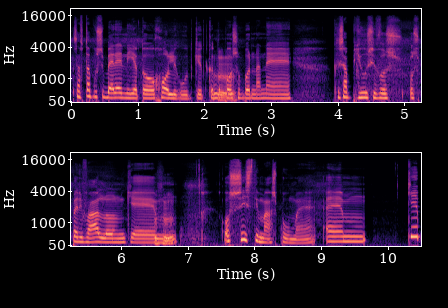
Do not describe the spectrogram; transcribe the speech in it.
σε αυτά που συμπεραίνει για το Hollywood και κατά Μμμ. πόσο μπορεί να είναι ξέρεις, abusive ως, ως περιβάλλον και Μμμ. Ως σύστημα ας πούμε. Εμ, και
